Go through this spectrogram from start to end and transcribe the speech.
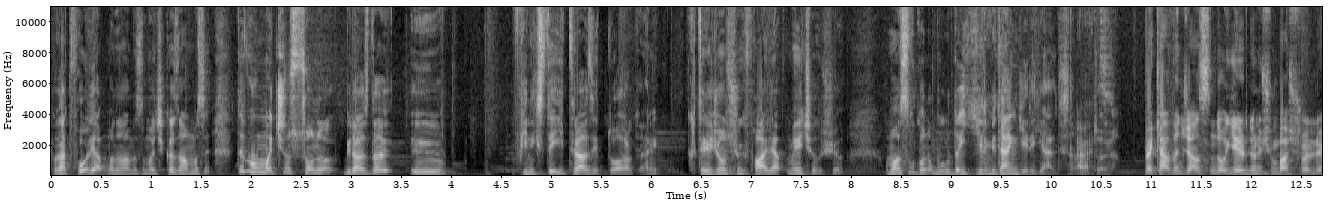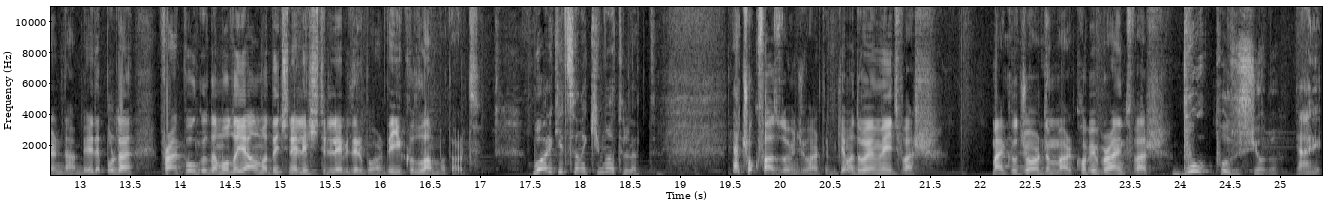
Fakat foul yapmadan alması, maçı kazanması. Tabii bu maçın sonu biraz da e, Phoenix de itiraz etti doğal olarak. Hani Trey Jones çünkü faal yapmaya çalışıyor. Ama asıl konu burada 20'den geri geldi San Evet. Ve Keldon Johnson da o geri dönüşün başrollerinden biriydi. Burada Frank Vogel da molayı almadığı için eleştirilebilir bu arada. İyi kullanmadı orada. Bu hareket sana kimi hatırlattı? Ya çok fazla oyuncu var tabii ki ama Dwayne Wade var. Michael Jordan var, Kobe Bryant var. Bu pozisyonu yani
